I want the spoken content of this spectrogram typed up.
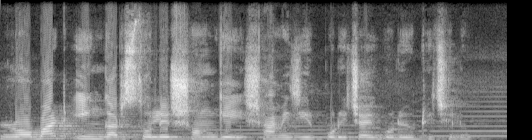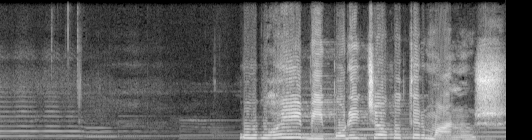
রবার্ট ইঙ্গারসোলের সঙ্গে স্বামীজির পরিচয় গড়ে উঠেছিল। উভয়ে বিপরীত জগতের মানুষ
